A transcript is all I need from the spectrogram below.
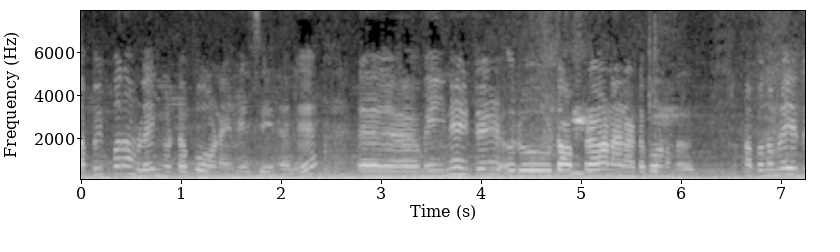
അപ്പോൾ ഇപ്പോൾ നമ്മൾ എങ്ങോട്ടാ പോണേന്ന് വെച്ച് മെയിൻ ആയിട്ട് ഒരു ഡോക്ടറെ കാണാനായിട്ട് പോണത് അപ്പോൾ നമ്മൾ ഏത്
